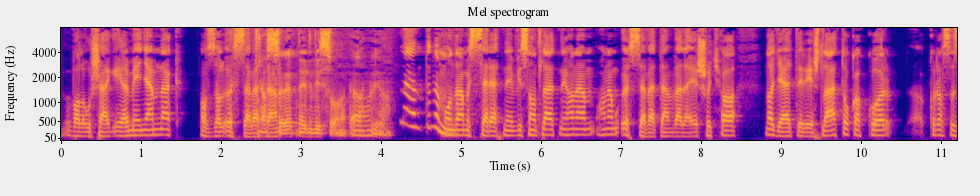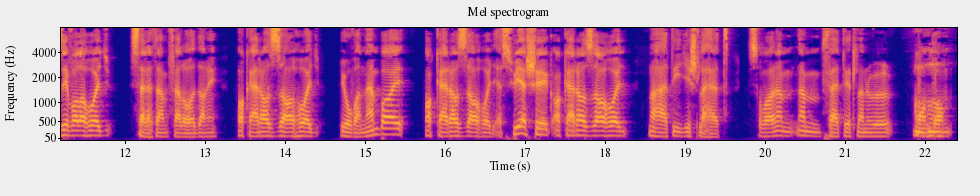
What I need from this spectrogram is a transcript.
valóság élményemnek, azzal összevetem. Azt szeretnéd viszont. Ja, ja. Nem, nem mondanám, hogy szeretném viszont látni, hanem, hanem összevetem vele, és hogyha nagy eltérést látok, akkor, akkor azt azért valahogy szeretem feloldani. Akár azzal, hogy jó van, nem baj, akár azzal, hogy ez hülyeség, akár azzal, hogy na hát így is lehet. Szóval nem, nem feltétlenül mondom, uh-huh.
